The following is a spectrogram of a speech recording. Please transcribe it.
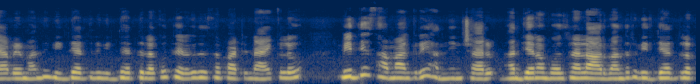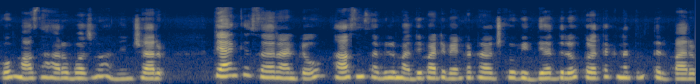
యాభై మంది విద్యార్థిని విద్యార్థులకు తెలుగుదేశం పార్టీ నాయకులు విద్యా సామాగ్రి అందించారు. మధ్యాహ్న భోజనాలు ఆరు వందల విద్యార్థులకు మాంసాహార భోజనం అందించారు. థ్యాంక్ యూ సార్ అంటూ శాసనసభ్యులు మద్దిపాటి వెంకటరాజుకు విద్యార్థులు కృతజ్ఞతలు తెలిపారు.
